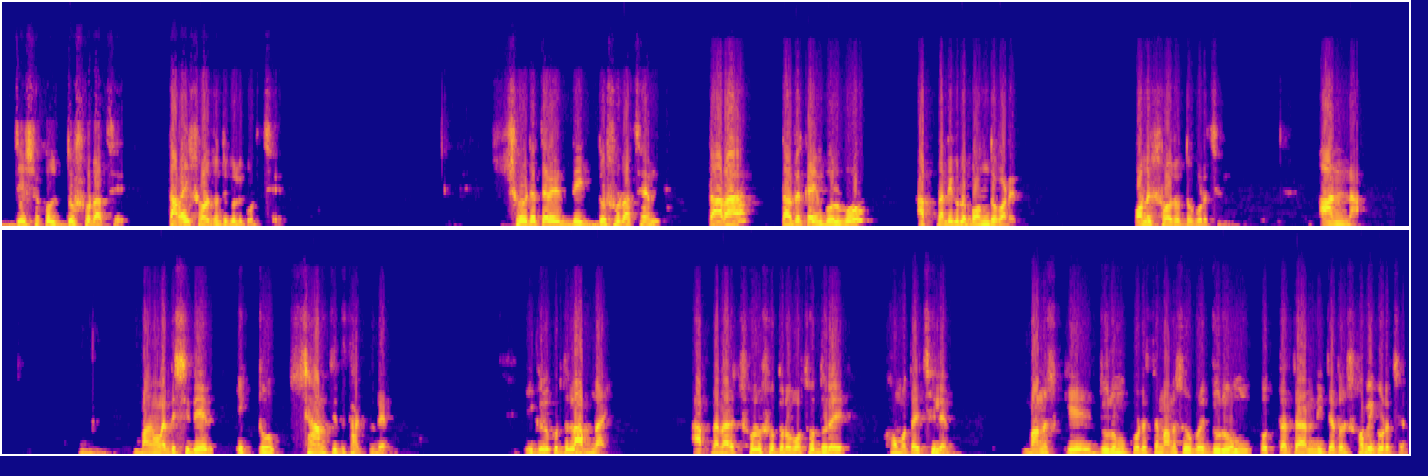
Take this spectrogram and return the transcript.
যে সকল দোষর আছে, তারাই ষড়যন্ত্রগুলি করছে। স্বৈরাচারের দোষর আছেন, তারা, তাদেরকে আমি বলব, আপনারা এগুলো বন্ধ করেন। অনেক ষড়যন্ত্র করেছেন। আর না, বাংলাদেশিদের একটু শান্তিতে থাকতে দেন। এগুলো করতে লাভ নাই। আপনারা ষোলো সতেরো বছর ধরে ক্ষমতায় ছিলেন। মানুষকে জুলুম করেছে মানুষের উপরে জুলুম, অত্যাচার, নির্যাতন সবই করেছেন।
